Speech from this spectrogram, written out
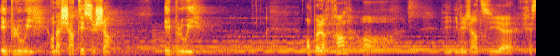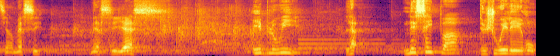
ébloui. On a chanté ce chant, ébloui. On peut le reprendre? Oh, il est gentil, euh, Christian. Merci. Merci, yes. Ébloui. N'essaye pas de jouer les héros.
